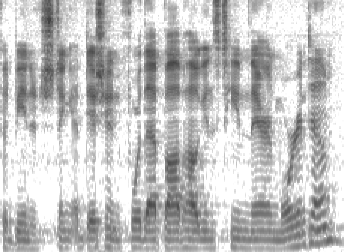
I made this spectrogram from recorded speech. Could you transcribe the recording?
Could be an interesting addition for that Bob Huggins team there in Morgantown.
